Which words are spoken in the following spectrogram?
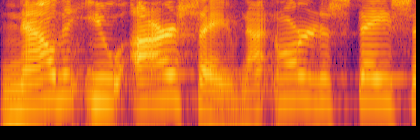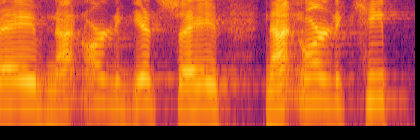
now that you are saved, not in order to stay saved, not in order to get saved, not in order to keep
